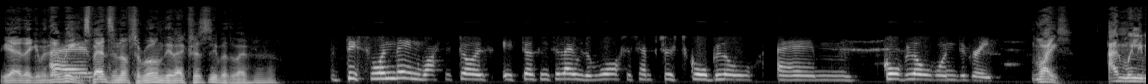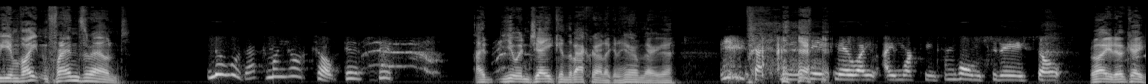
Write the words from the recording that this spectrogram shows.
Yeah, they can they'll be Um, expensive enough to run the electricity, by the way. This one then, what it does, it doesn't allow the water temperature to go below um, go below one degree. Right. And will you be inviting friends around? No, that's my hot tub. This, I, you and Jake in the background, I can hear him there, yeah. that's the mistake now. I'm, I'm working from home today, so Right, okay.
